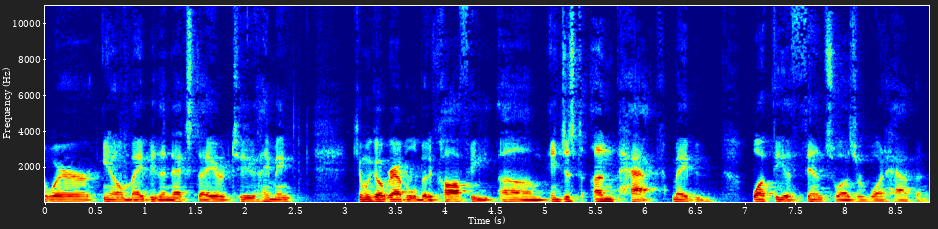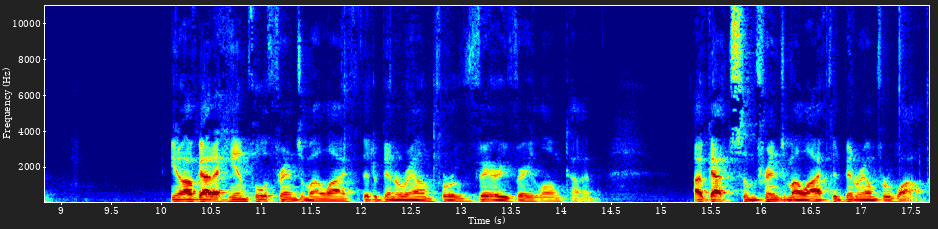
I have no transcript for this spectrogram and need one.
to where, you know, maybe the next day or two, hey man, can we go grab a little bit of coffee um, and just unpack maybe what the offense was or what happened. You know, I've got a handful of friends in my life that have been around for a very, very long time. I've got some friends in my life that have been around for a while,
